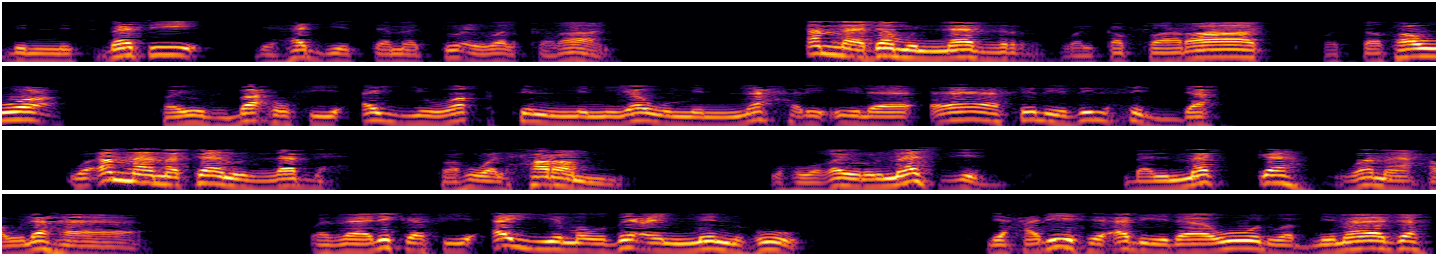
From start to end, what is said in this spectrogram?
بالنسبة لهدي التمتع والقران. أما دم النذر والكفارات والتطوع فيذبح في أي وقت من يوم النحر إلى آخر ذي الحجة. وأما مكان الذبح فهو الحرم وهو غير المسجد. بل مكة وما حولها. وذلك في أي موضع منه. لحديث أبي داود وابن ماجه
